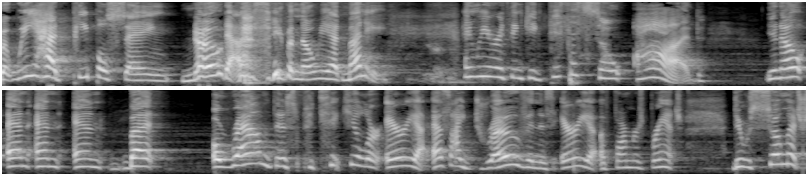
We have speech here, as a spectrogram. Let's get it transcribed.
but we had people saying no to us, even though we had money. And we were thinking, this is so odd, you know, and, and, and, but around this particular area, as I drove in this area of Farmers Branch, there was so much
